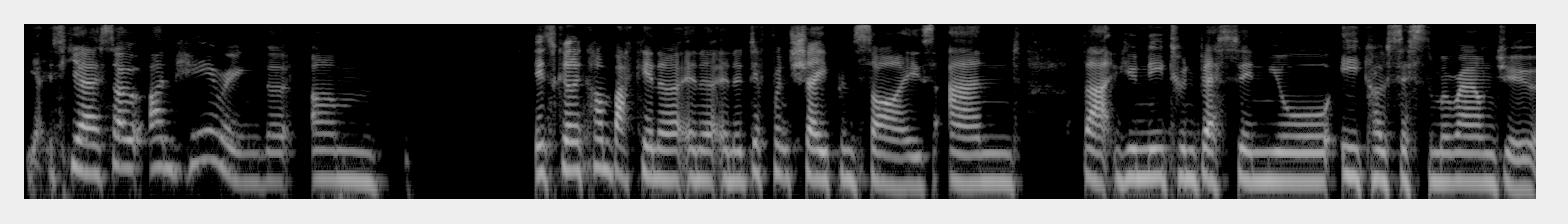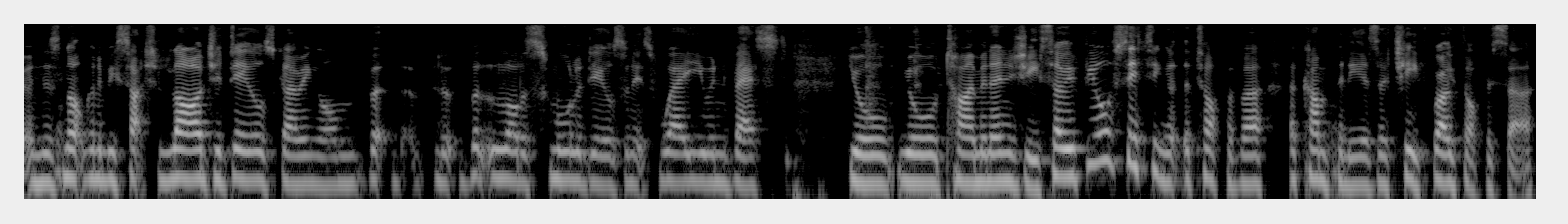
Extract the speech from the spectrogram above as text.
Yes, yeah. So I'm hearing that um it's going to come back in a in a in a different shape and size and that you need to invest in your ecosystem around you and there's not going to be such larger deals going on but but a lot of smaller deals and it's where you invest your your time and energy. So if you're sitting at the top of a, a company as a chief growth officer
